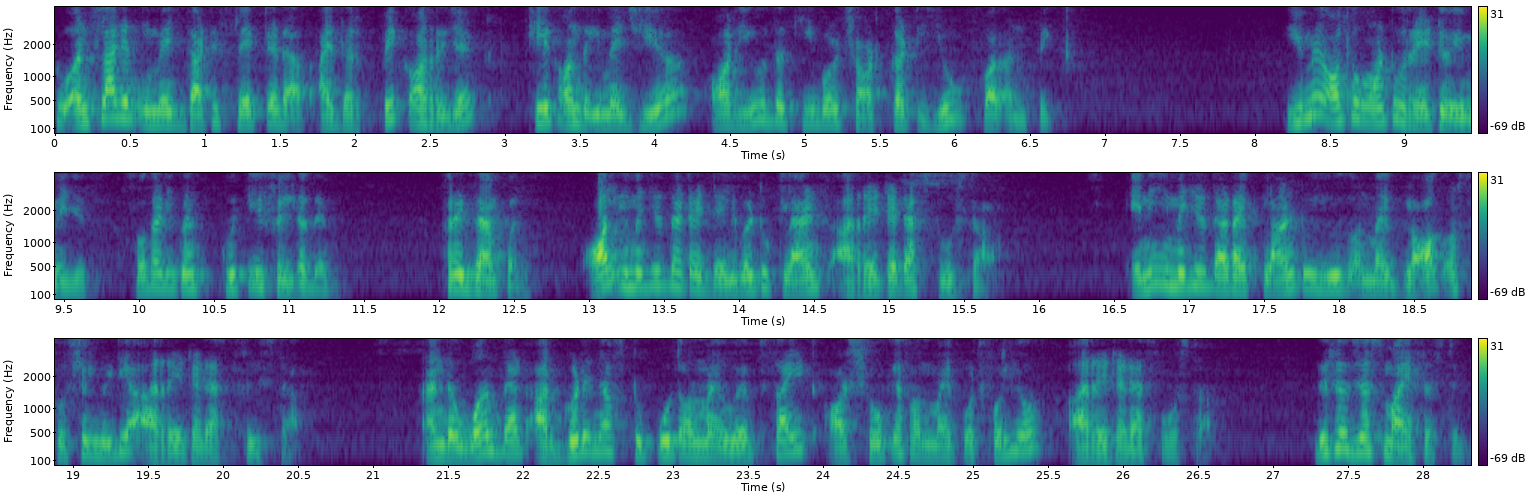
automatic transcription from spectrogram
To unflag an image that is selected as either pick or reject, click on the image here or use the keyboard shortcut U for unpick. You may also want to rate your images so that you can quickly filter them. For example, all images that I deliver to clients are rated as 2 star. Any images that I plan to use on my blog or social media are rated as 3 star. And the ones that are good enough to put on my website or showcase on my portfolio are rated as 4 star. This is just my system.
